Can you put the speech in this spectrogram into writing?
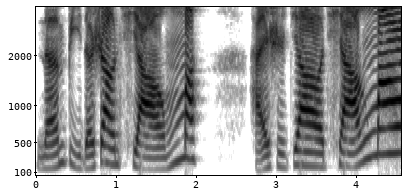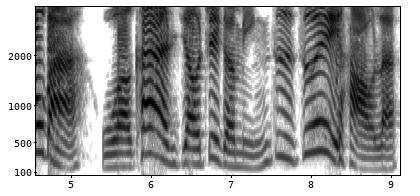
能比得上墙吗？还是叫强猫吧，我看叫这个名字最好了。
